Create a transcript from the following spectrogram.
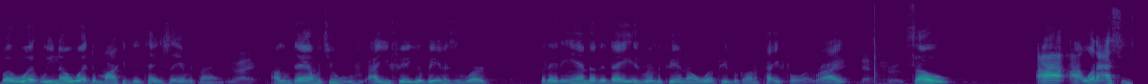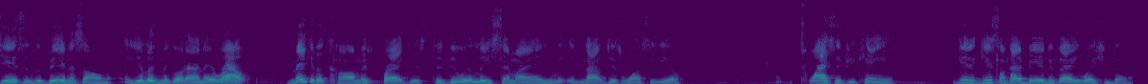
But what we know what the market dictates everything. Right. I don't give a damn what you how you feel your business is worth, but at the end of the day, it's really depending on what people are going to pay for it, right? That's true. So, I, I what I suggest as a business owner, and you're looking to go down that route, make it a common practice to do at least semi-annual, if not just once a year, twice if you can. Get it, get some kind of business evaluation done.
